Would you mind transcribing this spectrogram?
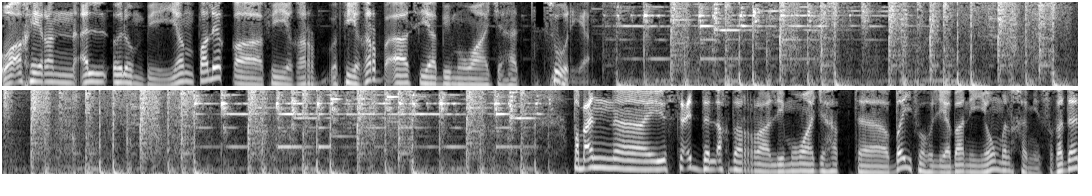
وأخيرا الأولمبي ينطلق في غرب في غرب آسيا بمواجهة سوريا. طبعا يستعد الأخضر لمواجهة ضيفه الياباني يوم الخميس غدا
